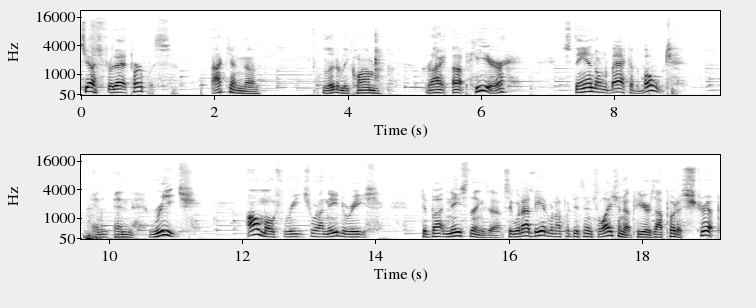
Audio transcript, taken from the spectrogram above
just for that purpose. I can uh, literally climb right up here, stand on the back of the boat, and, and reach, almost reach what I need to reach to button these things up. See, what I did when I put this insulation up here is I put a strip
